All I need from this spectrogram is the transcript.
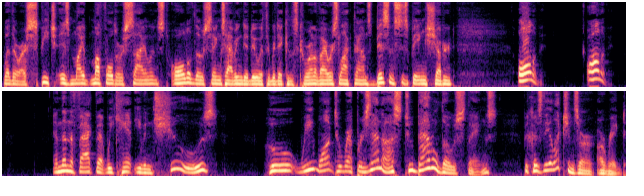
whether our speech is muffled or silenced, all of those things having to do with the ridiculous coronavirus lockdowns, businesses being shuttered, all of it, all of it. And then the fact that we can't even choose who we want to represent us to battle those things because the elections are, are rigged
